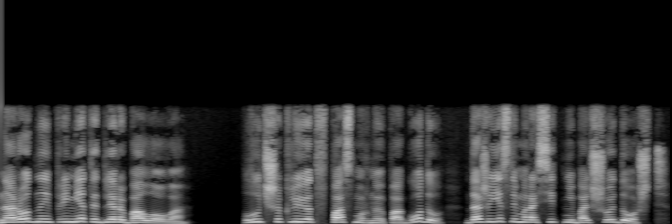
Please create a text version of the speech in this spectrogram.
Народные приметы для рыболова. Лучше клюет в пасмурную погоду, даже если моросит небольшой дождь.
